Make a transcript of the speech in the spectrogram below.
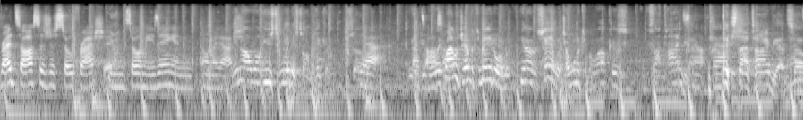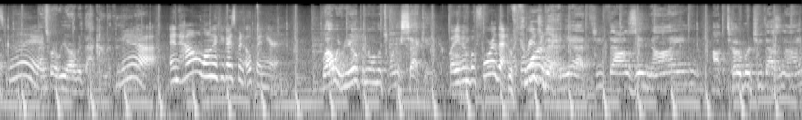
red sauce is just so fresh and so amazing, and oh my gosh. You know, I won't use tomatoes till I'm picking them. So, Yeah, that's awesome. like, why don't you have a tomato you know, a sandwich? I want to, well, because it's not time yet. not it's not time yet. So That's good. That's where we are with that kind of thing. yeah. And how long have you guys been open here? Well, we reopened on the 22nd. But even before then, like Before originally. then, yeah, 2009, October 2009.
